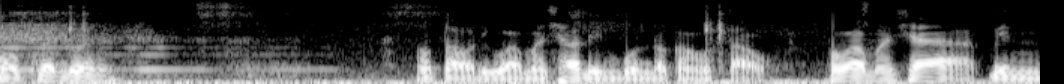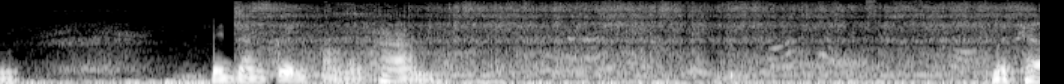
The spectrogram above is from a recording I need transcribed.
บอกเพื่อนด้วยนะ เอาเต่าดีกว่า มาชาเลนบนแล้วก็เอาเต่า เพราะว่ามาชาเป็น เป็นจังเกิลฝั่งตรงข้าม มาชา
